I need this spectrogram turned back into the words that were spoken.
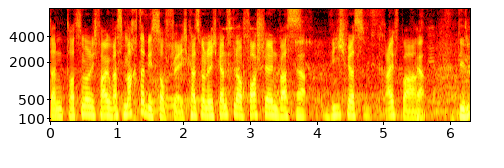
dann trotzdem noch die Frage, was macht da die Software? Ich kann es mir noch nicht ganz genau vorstellen, was, ja. wie ich mir das greifbar. Ja. Die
